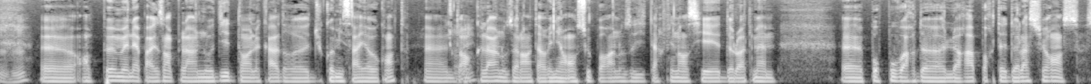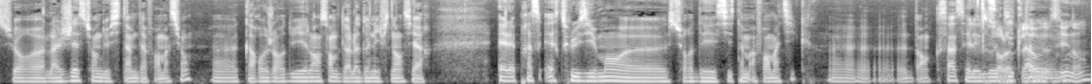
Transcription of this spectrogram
Mhm. on peut mener par exemple un audit dans le cadre du commissariat au compte. Donc là, nous allons intervenir en support à nos auditeurs financiers de l'autre même pour pouvoir de, leur apporter de l'assurance sur la gestion du système d'information, car aujourd'hui l'ensemble de la donnée financière, elle est presque exclusivement sur des systèmes informatiques. donc ça, c'est les sur audits. Sur le cloud aussi, non?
